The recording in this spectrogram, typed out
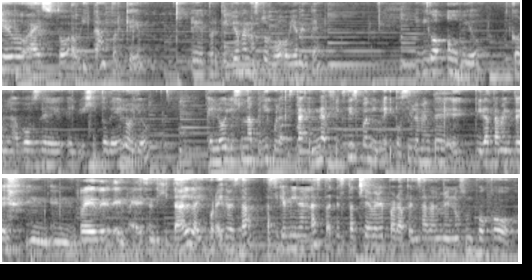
¿Cómo llego a esto ahorita? ¿Por qué? Eh, porque yo me masturbo, obviamente. Y digo obvio con la voz del el viejito de El Hoyo. El Hoyo es una película que está en Netflix disponible y posiblemente eh, piratamente en, redes, en redes, en digital, ahí por ahí debe estar. Así que mírenla, está, está chévere para pensar al menos un poco,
